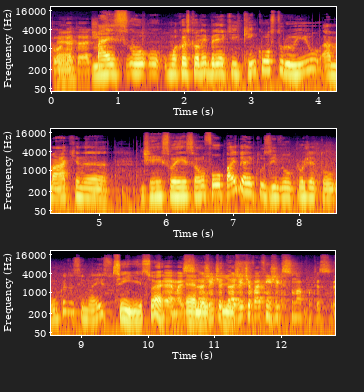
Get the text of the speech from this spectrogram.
pô, É. verdade. Mas o- o- uma coisa que eu lembrei aqui, quem construiu a máquina de ressurreição foi o pai dela, inclusive, ou projetou, alguma coisa assim, não é isso? Sim, isso é. É, mas É, a, no- gente, a gente vai fingir que isso não aconteceu.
